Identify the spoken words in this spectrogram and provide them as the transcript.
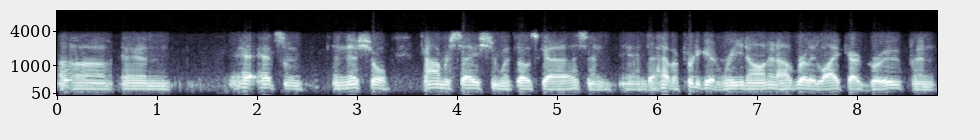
them uh, and had some initial conversation with those guys, and and to have a pretty good read on it. I really like our group, and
